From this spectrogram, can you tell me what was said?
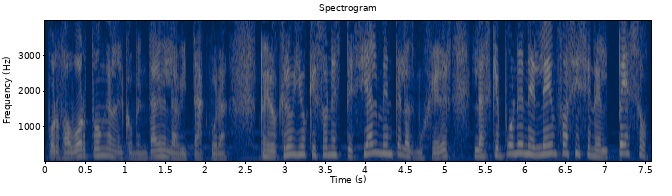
por favor pongan el comentario en la bitácora, pero creo yo que son especialmente las mujeres las que ponen el énfasis en el peso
